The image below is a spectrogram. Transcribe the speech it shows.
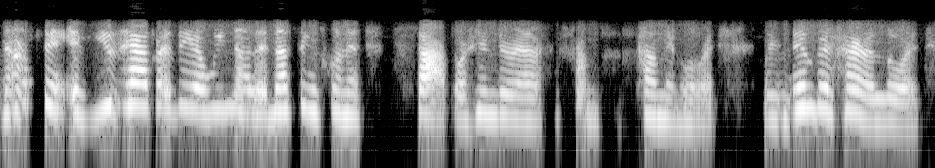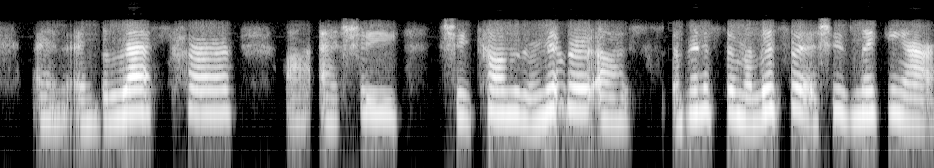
Nothing. If you have her there, we know that nothing's going to stop or hinder her from coming, Lord. Remember her, Lord, and and bless her uh, as she she comes. Remember uh, Minister Melissa as she's making our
